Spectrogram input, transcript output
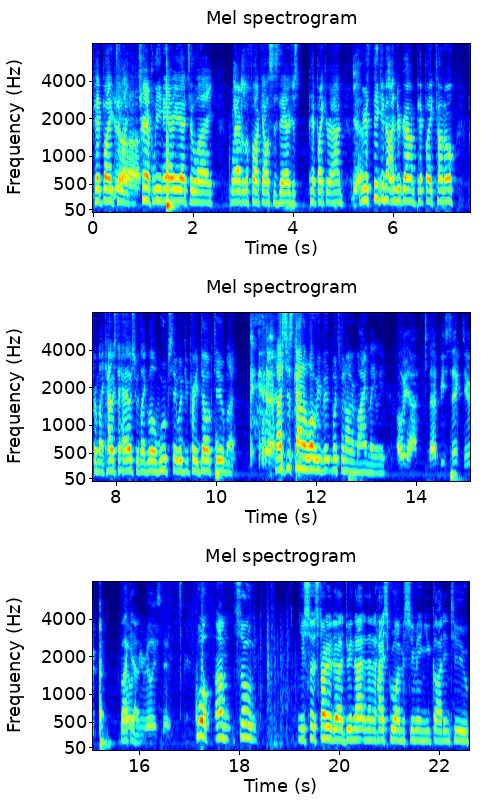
Pit bike to like trampoline area to like whatever the fuck else is there. Just pit bike around. yeah. We were thinking an underground pit bike tunnel from like house to house with like little whoops. It would be pretty dope too. But that's just kind of what we've been, what's been on our mind lately. oh yeah, that'd be sick, dude. Fuck that yeah. be really sick. Cool. Um. So you started uh, doing that, and then in high school, I'm assuming you got into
